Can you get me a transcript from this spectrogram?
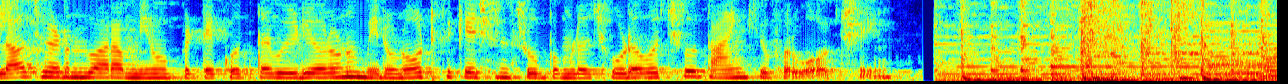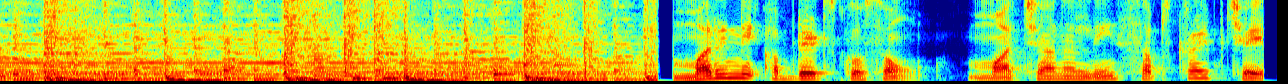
ఇలా చేయడం ద్వారా మేము పెట్టే కొత్త వీడియోలను మీరు నోటిఫికేషన్స్ రూపంలో చూడవచ్చు. Thank you for watching. మరిన్ని అప్డేట్స్ కోసం మా ఛానల్ని సబ్స్క్రైబ్ చేయండి.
